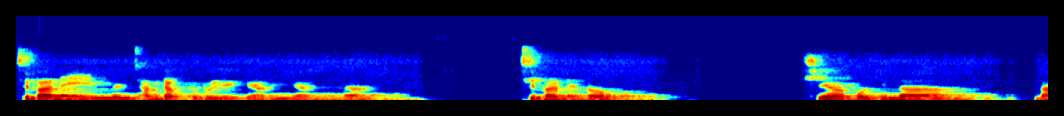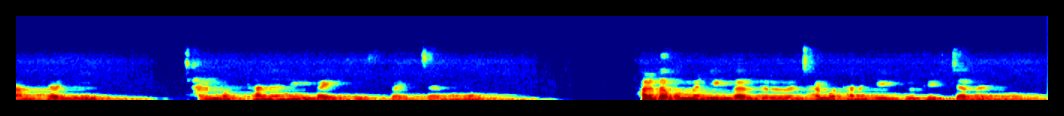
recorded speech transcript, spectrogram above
집안에 있는 장작불을 얘기하는 게 아니라 집안에서 시아버지나 남편이 잘못하는 행위가 있을 수가 있잖아요. 살다 보면 인간들은 잘못하는 게 있을 수 있잖아요.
